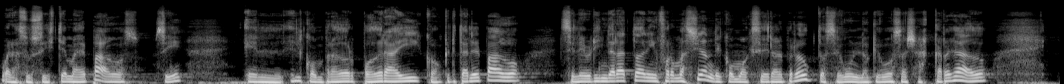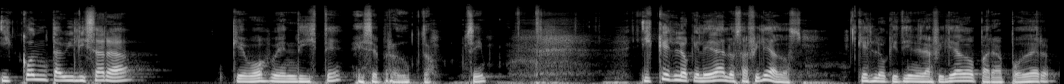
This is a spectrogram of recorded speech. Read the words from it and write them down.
bueno, su sistema de pagos, ¿sí? El, el comprador podrá ahí concretar el pago, se le brindará toda la información de cómo acceder al producto según lo que vos hayas cargado y contabilizará que vos vendiste ese producto. ¿sí? ¿Y qué es lo que le da a los afiliados? ¿Qué es lo que tiene el afiliado para poder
